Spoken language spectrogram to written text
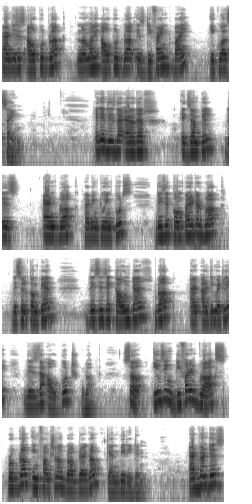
and this is output block. Normally output block is defined by equal sign. Again, this is the another example. This AND block having two inputs. This is a comparator block. This will compare. This is a counter block and ultimately this is the output block. So using different blocks program in functional block diagram can be written. Advantage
